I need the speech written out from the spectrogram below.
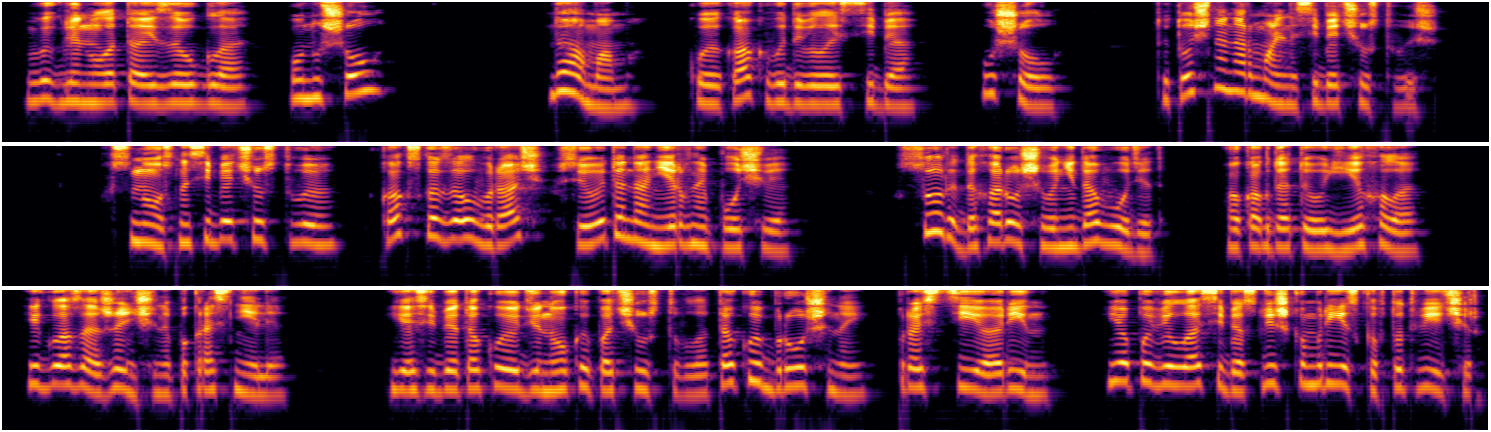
– выглянула та из-за угла. «Он ушел?» «Да, мам», – кое-как выдавила из себя. «Ушел. Ты точно нормально себя чувствуешь?» «Сносно себя чувствую. Как сказал врач, все это на нервной почве. Ссоры до хорошего не доводят. А когда ты уехала, и глаза женщины покраснели. Я себя такой одинокой почувствовала, такой брошенной. Прости, Арин. Я повела себя слишком резко в тот вечер.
